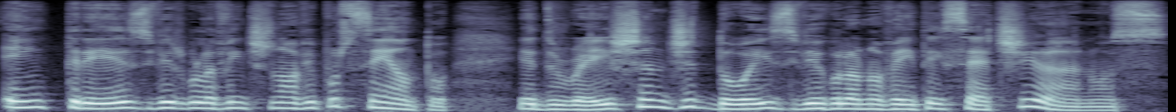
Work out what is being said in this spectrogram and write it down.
em 3,29% e duration de 2,97 anos.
